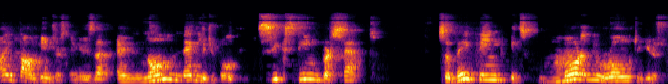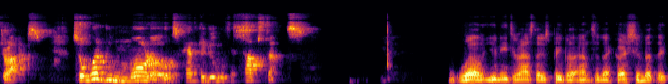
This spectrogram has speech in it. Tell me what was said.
I found interesting is that a non negligible 16%. So they think it's morally wrong to use drugs. So, what do morals have to do with a substance? Well, you need to ask those people that answer that question. But the,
